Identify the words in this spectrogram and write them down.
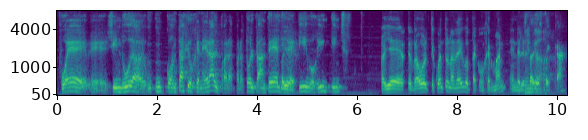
fue eh, sin duda un, contagio general para, para, todo el plantel, directivos, hinchas. Oye, Raúl, te cuento una anécdota con Germán en el Estadio Azteca,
